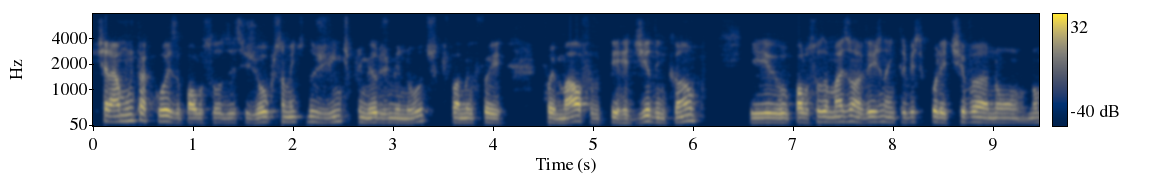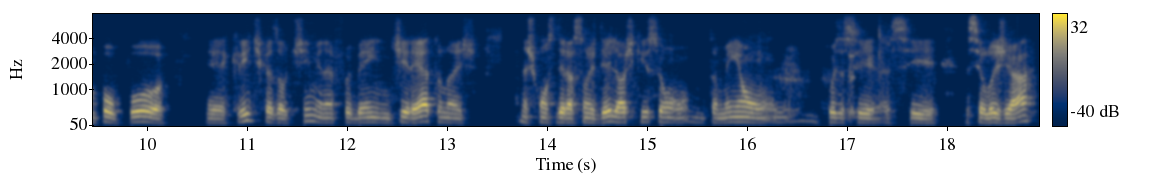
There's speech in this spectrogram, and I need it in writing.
tirar muita coisa, Paulo Souza, desse jogo, principalmente dos 20 primeiros minutos, que o Flamengo foi, foi mal, foi perdido em campo. E o Paulo Souza, mais uma vez, na entrevista coletiva, não, não poupou é, críticas ao time, né? Foi bem direto nas, nas considerações dele. Eu acho que isso é um, também é uma coisa a se, a se, a se elogiar.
